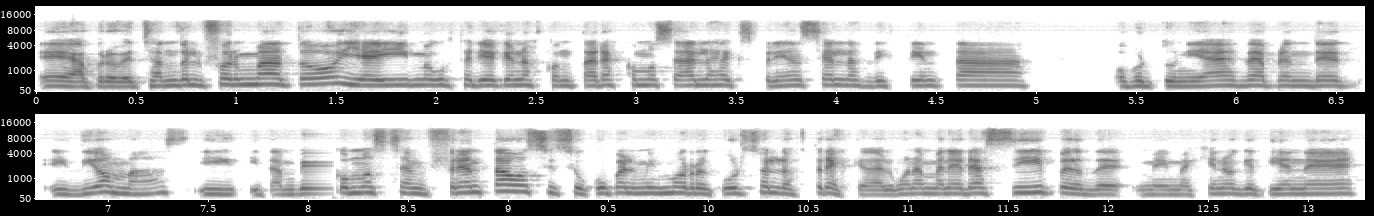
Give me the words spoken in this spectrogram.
eh, aprovechando el formato, y ahí me gustaría que nos contaras cómo se dan las experiencias en las distintas oportunidades de aprender idiomas y, también cómo se enfrenta o si se ocupa el mismo recurso en los tres, que de alguna manera sí, pero me imagino que tiene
